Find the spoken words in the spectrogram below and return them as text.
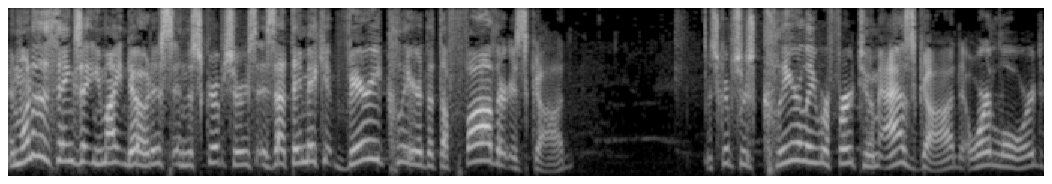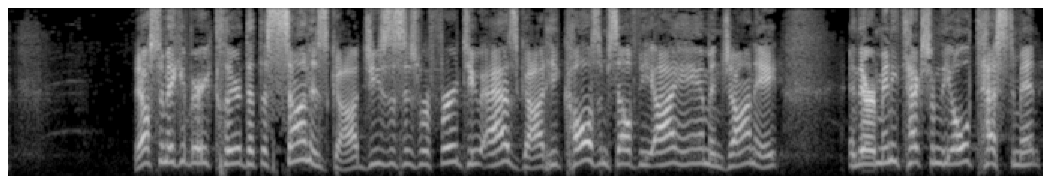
And one of the things that you might notice in the scriptures is that they make it very clear that the Father is God. The scriptures clearly refer to him as God or Lord. They also make it very clear that the Son is God. Jesus is referred to as God. He calls himself the I am in John 8. And there are many texts from the Old Testament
